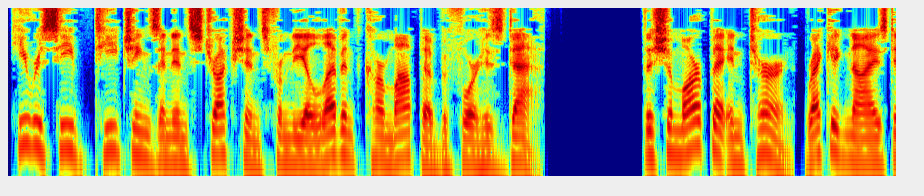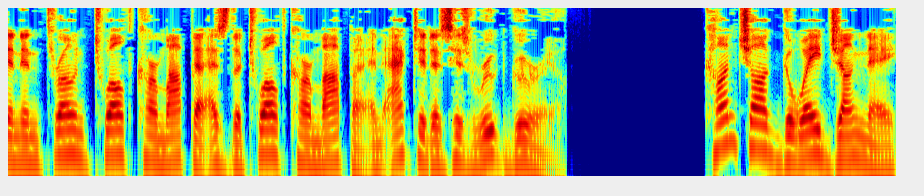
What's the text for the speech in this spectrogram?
He received teachings and instructions from the eleventh Karmapa before his death. The Shamarpa in turn, recognized and enthroned 12th Karmapa as the 12th Karmapa and acted as his root guru. Konchog Gawai Jungne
